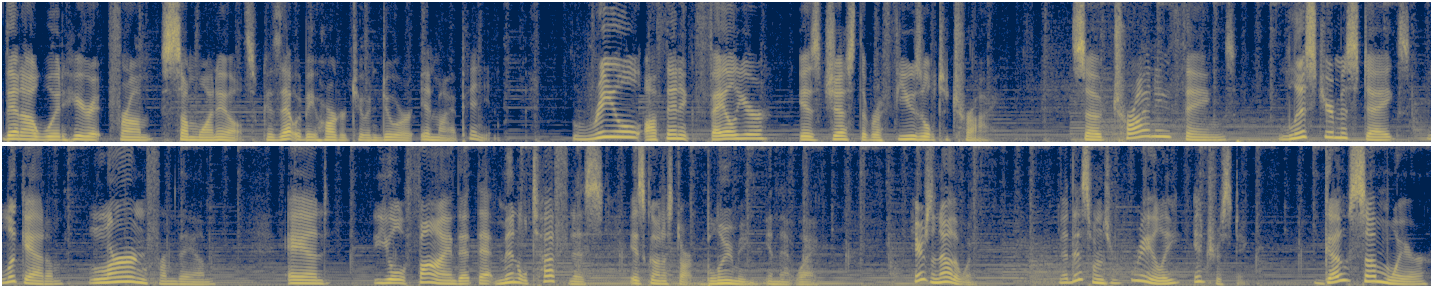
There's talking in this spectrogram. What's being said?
than I would hear it from someone else, because that would be harder to endure, in my opinion. Real, authentic failure is just the refusal to try. So try new things, list your mistakes, look at them, learn from them, and you'll find that that mental toughness is going to start blooming in that way. Here's another one. Now, this one's really interesting. Go somewhere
